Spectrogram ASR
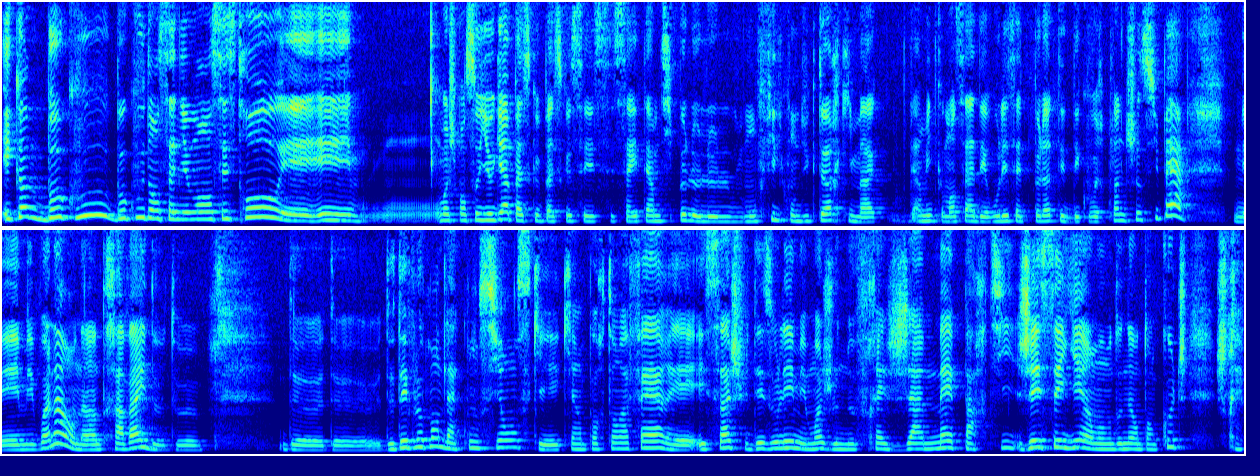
Et comme beaucoup, beaucoup d'enseignements ancestraux et, moi je pense au yoga parce que parce que c'est ça a été un petit peu le, mon fil conducteur qui m'a permis de commencer à dérouler cette pelote et de découvrir plein de choses super. Mais mais voilà, on a un travail de de, de, développement de la conscience qui est, qui est important à faire. Et, ça, je suis désolée, mais moi, je ne ferai jamais partie. J'ai essayé à un moment donné en tant que coach, je ferai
